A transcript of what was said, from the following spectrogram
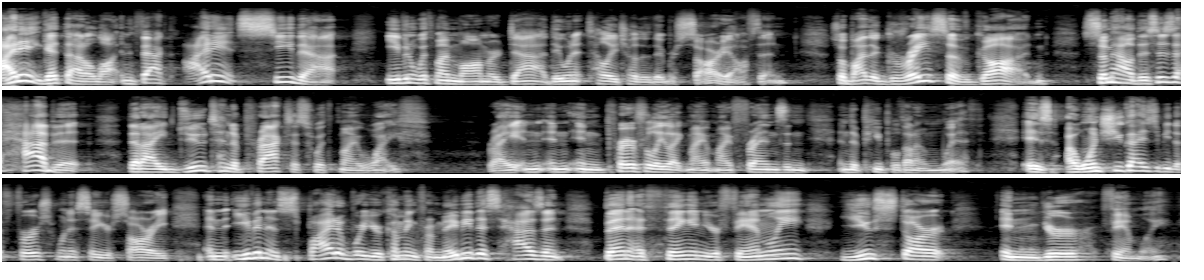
I didn't get that a lot. In fact, I didn't see that even with my mom or dad. They wouldn't tell each other they were sorry often. So, by the grace of God, somehow this is a habit that I do tend to practice with my wife right? And, and, and prayerfully, like my, my friends and, and the people that I'm with, is I want you guys to be the first one to say you're sorry. And even in spite of where you're coming from, maybe this hasn't been a thing in your family, you start in your family.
